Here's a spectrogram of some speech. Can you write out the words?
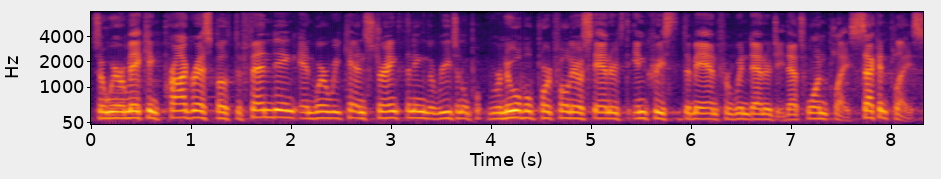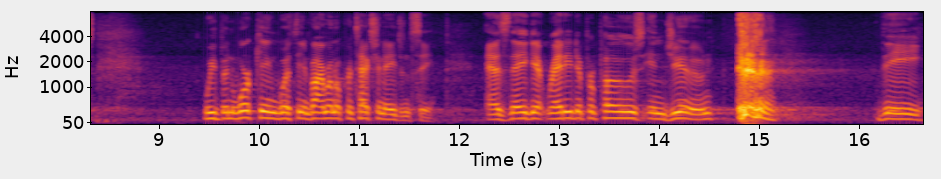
So we're making progress both defending and where we can strengthening the regional renewable portfolio standards to increase the demand for wind energy. That's one place. Second place, we've been working with the Environmental Protection Agency as they get ready to propose in June the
